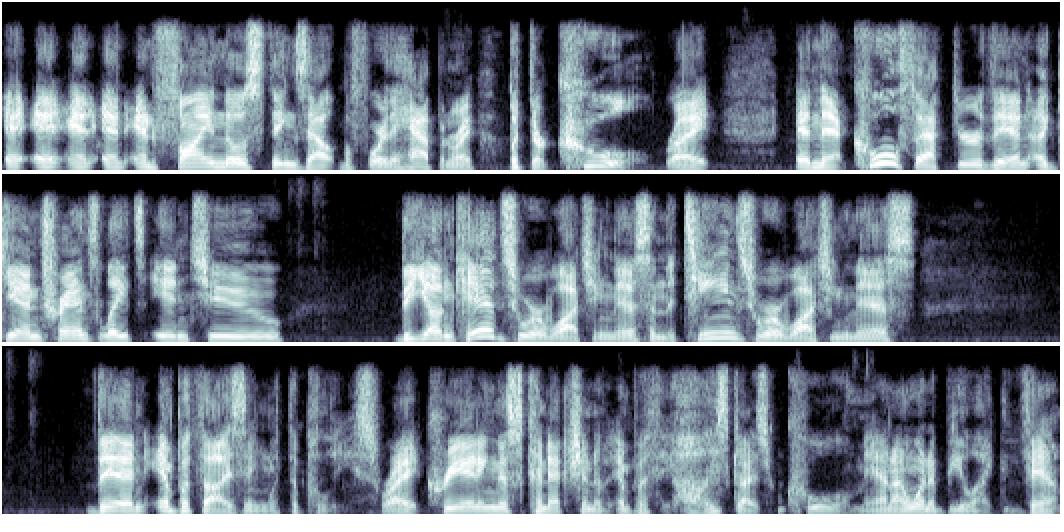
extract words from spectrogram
and, and and and find those things out before they happen, right? But they're cool, right? And that cool factor then again translates into the young kids who are watching this and the teens who are watching this then empathizing with the police, right? Creating this connection of empathy. Oh, these guys are cool, man. I want to be like them.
